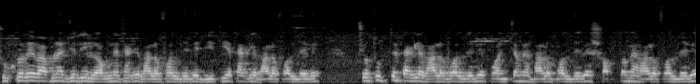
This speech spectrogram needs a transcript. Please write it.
শুক্রদেব আপনার যদি লগ্নে থাকে ভালো ফল দেবে, দ্বিতীয় থাকলে ভালো ফল দেবে, চতুর্থে থাকলে ভালো ফল দেবে, পঞ্চমে ভালো ফল দেবে, সপ্তমে ভালো ফল দেবে,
